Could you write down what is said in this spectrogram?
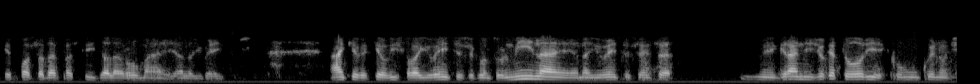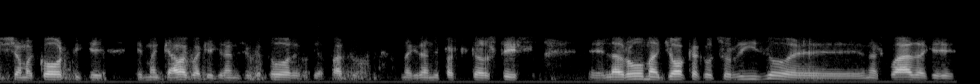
che possa dar fastidio alla Roma e alla Juventus. Anche perché ho visto la Juventus contro il Milan, è una Juventus senza eh, grandi giocatori e comunque non ci siamo accorti che, che mancava qualche grande giocatore che ha fatto una grande partita lo stesso. Eh, la Roma gioca col sorriso, è una squadra che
